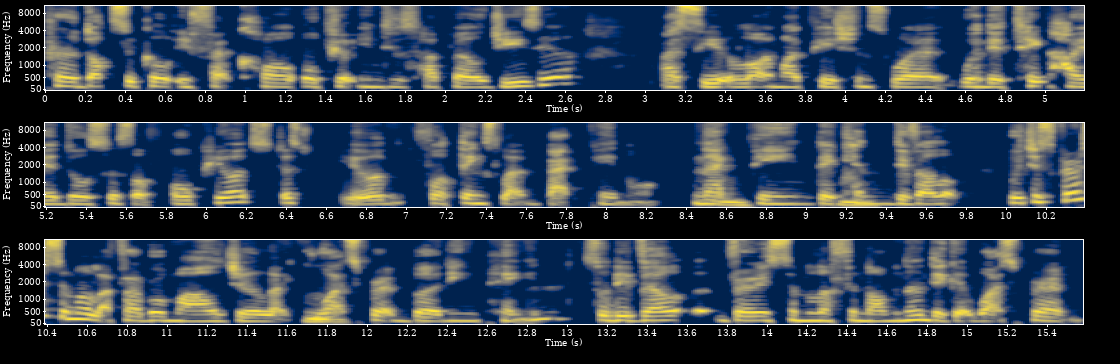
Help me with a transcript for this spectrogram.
paradoxical effect called opioid-induced hyperalgesia, I see a lot of my patients where when they take higher doses of opioids, just you know, for things like back pain or neck mm. pain, they mm. can develop, which is very similar like fibromyalgia, like mm. widespread burning pain. So they develop very similar phenomenon. They get widespread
